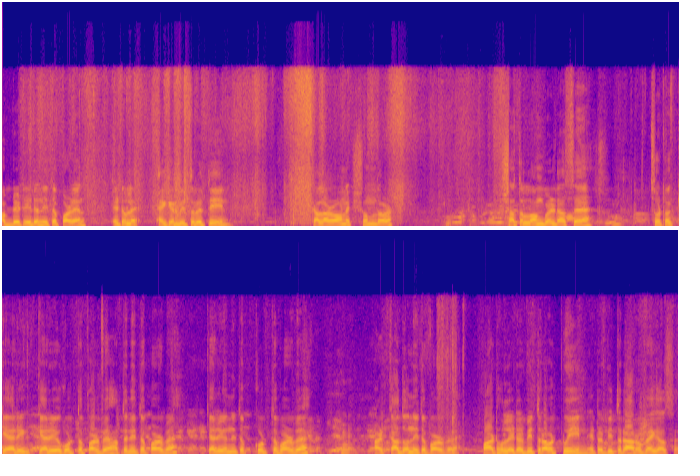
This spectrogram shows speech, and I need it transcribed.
আপডেট এটা নিতে পারেন। এটা হলো একের ভিতরে তিন। কালার অনেক সুন্দর। সাথে লং বেল্ট আছে। ছোট ক্যারি ক্যারিও করতে পারবে হাতে নিতে পারবে ক্যারিও নিতে করতে পারবে আর কাদও নিতে পারবে। পার্ট হলে এটার ভিতরে আবার টুইন এটার ভিতরে আরও ব্যাগ আছে।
